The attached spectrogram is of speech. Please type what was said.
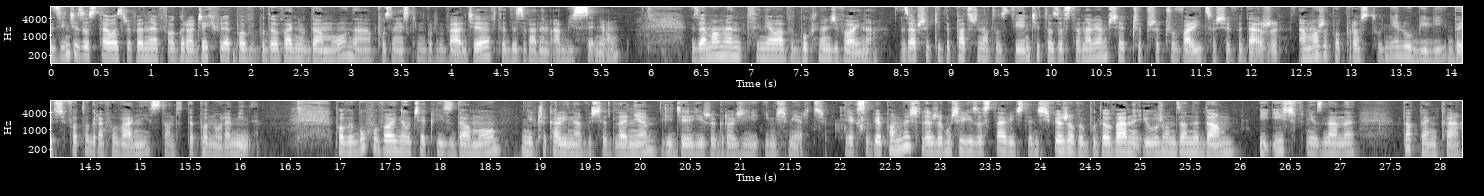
Zdjęcie zostało zrobione w ogrodzie chwilę po wybudowaniu domu na poznańskim Grunwaldzie, wtedy zwanym Abisynią. Za moment miała wybuchnąć wojna. Zawsze, kiedy patrzę na to zdjęcie, to zastanawiam się, czy przeczuwali, co się wydarzy, a może po prostu nie lubili być fotografowani, stąd te ponure miny. Po wybuchu wojny uciekli z domu, nie czekali na wysiedlenie, wiedzieli, że grozi im śmierć. Jak sobie pomyślę, że musieli zostawić ten świeżo wybudowany i urządzony dom i iść w nieznane, to pęka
